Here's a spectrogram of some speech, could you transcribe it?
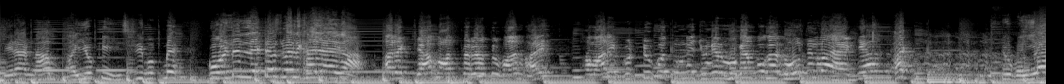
मेरा नाम भाइयों की हिस्ट्री बुक में गोल्डन लेटर्स में लिखा जाएगा। अरे क्या बात कर रहे हो तूफ़ान भाई? हमारे गुट्टू को तुमने जूनियर मोगैम्बो का रोल दिलवाया है क्या? हट। गुड्डू भैया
